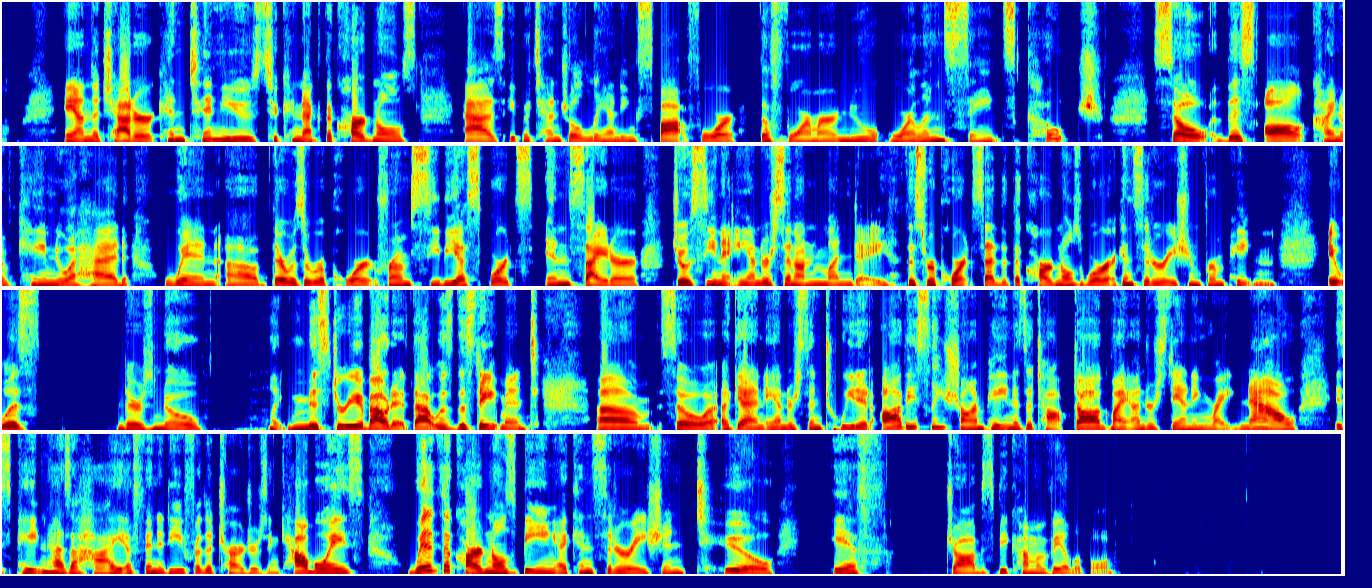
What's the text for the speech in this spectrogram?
and the chatter continues to connect the Cardinals as a potential landing spot for the former New Orleans Saints coach. So this all kind of came to a head when uh, there was a report from CBS Sports Insider Josina Anderson on Monday. This report said that the Cardinals were a consideration from Payton. It was there's no like mystery about it. That was the statement. Um, so again, Anderson tweeted, obviously Sean Payton is a top dog. My understanding right now is Payton has a high affinity for the Chargers and Cowboys, with the Cardinals being a consideration too, if jobs become available.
